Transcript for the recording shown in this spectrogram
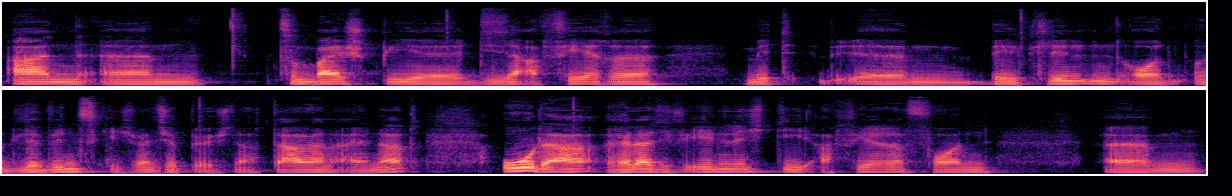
an ähm, zum Beispiel diese Affäre mit ähm, Bill Clinton und, und Lewinsky. Ich weiß nicht, ob ihr euch noch daran erinnert. Oder relativ ähnlich die Affäre von ähm,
